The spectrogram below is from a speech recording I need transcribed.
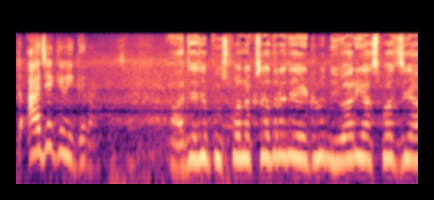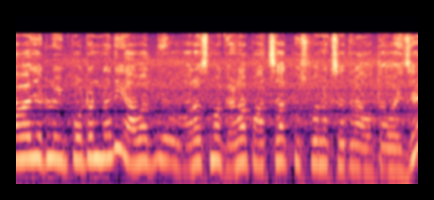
તો આજે કેવી ગ્રાહક આજે જે પુષ્પ નક્ષત્ર છે, એટલું દિવાળી આસપાસ જે આવે છે એટલું ઇમ્પોર્ટન્ટ નથી, આવા વર્ષમાં ઘણા પાંચ સાત પુષ્પ નક્ષત્ર આવતા હોય છે.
